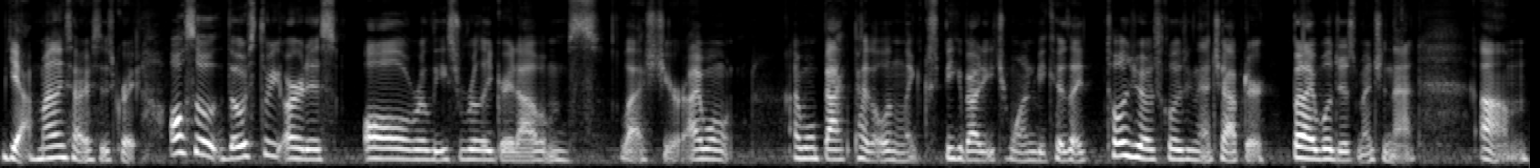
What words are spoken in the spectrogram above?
yeah, Miley Cyrus is great. Also, those three artists all released really great albums last year. I won't I won't backpedal and like speak about each one because I told you I was closing that chapter, but I will just mention that. Um,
